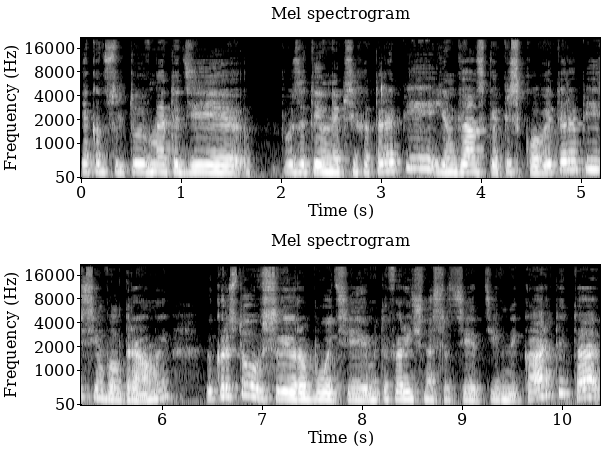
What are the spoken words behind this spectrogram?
Я консультую в методі позитивної психотерапії, юнгіанської піскової терапії, символ драми, Використовую в своїй роботі метафорично-асоціативні карти та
